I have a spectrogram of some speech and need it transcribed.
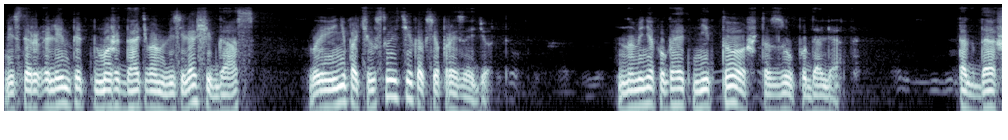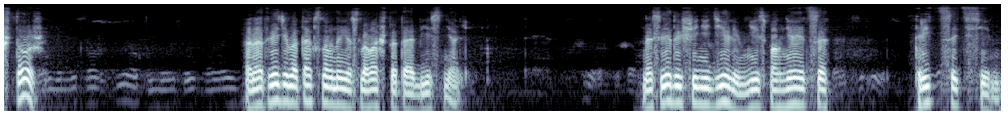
«Мистер Лимпет может дать вам веселящий газ. Вы и не почувствуете, как все произойдет. Но меня пугает не то, что зуб удалят. Тогда что же?» Она ответила так, словно ее слова что-то объясняли. На следующей неделе мне исполняется 37.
